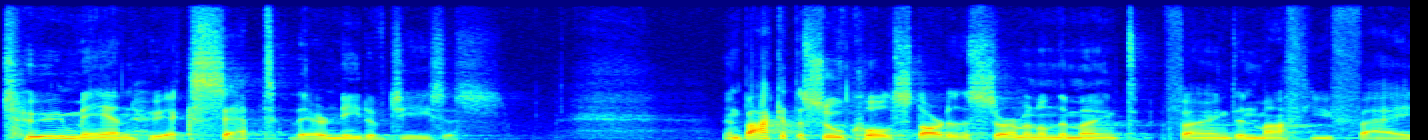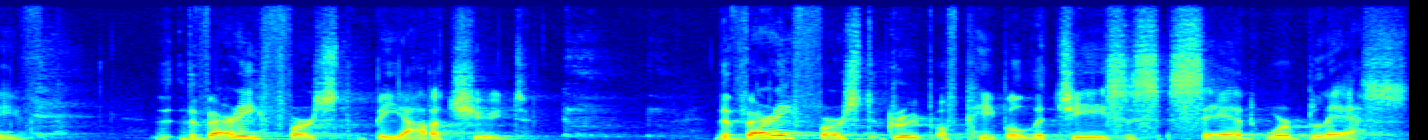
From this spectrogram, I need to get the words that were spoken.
two men who accept their need of Jesus. And back at the so called start of the Sermon on the Mount, found in Matthew 5, the very first beatitude, the very first group of people that Jesus said were blessed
